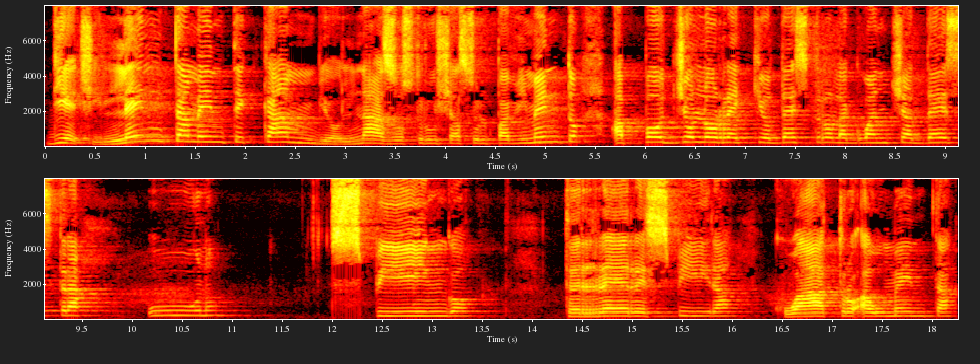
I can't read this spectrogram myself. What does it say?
10. Lentamente cambio il naso struscia sul pavimento, appoggio l'orecchio destro, la guancia destra, 1, spingo, 3 respira, 4 aumenta,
